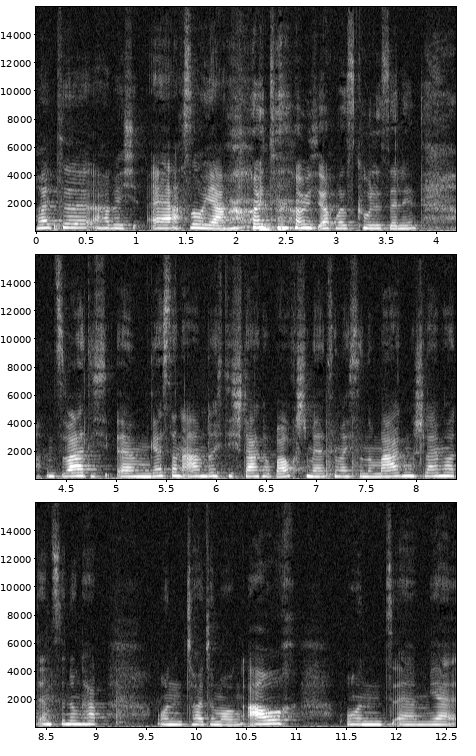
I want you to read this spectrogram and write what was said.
Heute habe ich, äh, ach so, ja, heute habe ich auch was Cooles erlebt. Und zwar hatte ich ähm, gestern Abend richtig starke Bauchschmerzen, weil ich so eine Magenschleimhautentzündung habe und heute Morgen auch. Und ähm, ja,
